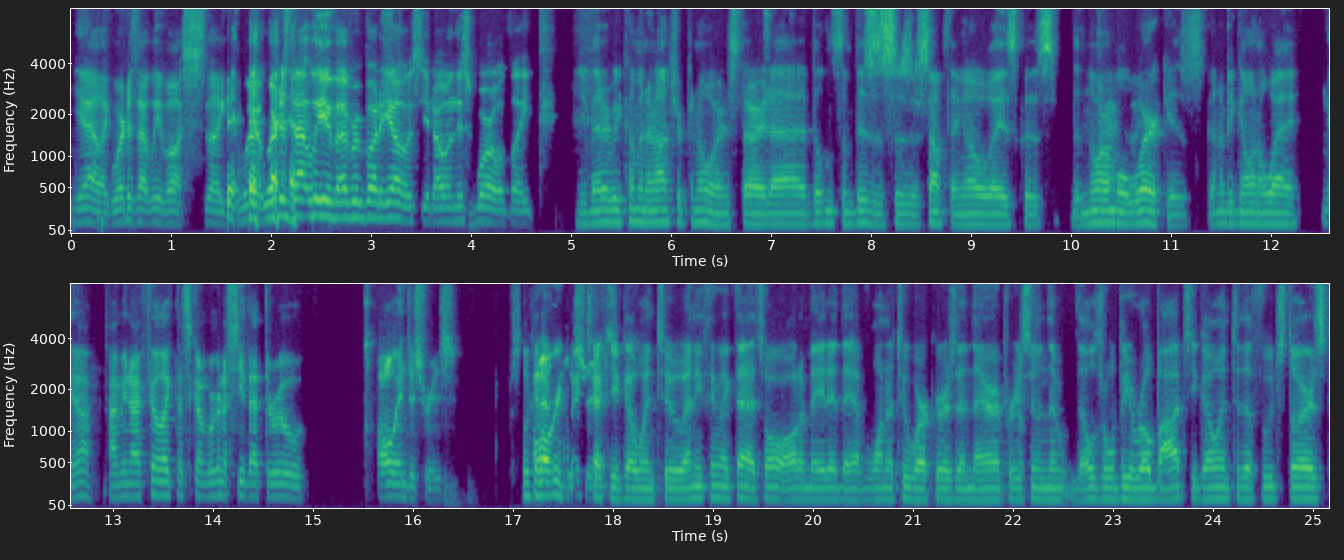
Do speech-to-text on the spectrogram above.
Yeah, like where does that leave us? Like where, where does that leave everybody else, you know, in this world? Like you better become an entrepreneur and start uh, building some businesses or something always because the normal exactly. work is going to be going away. Yeah. I mean, I feel like that's going to, we're going to see that through all industries. Just look at every check you go into, anything like that. It's all automated. They have one or two workers in there. Pretty soon, then those will be robots. You go into the food stores,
